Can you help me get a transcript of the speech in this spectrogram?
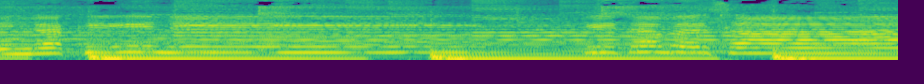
hingga kini kita bersama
